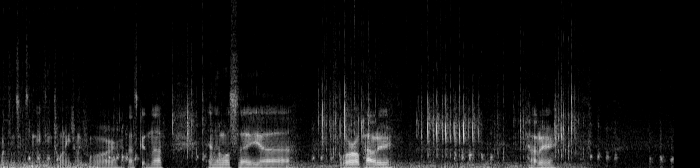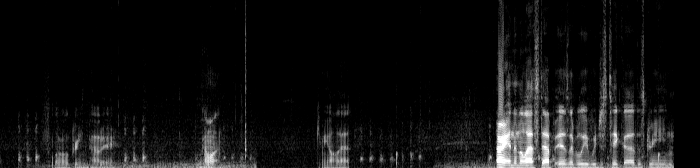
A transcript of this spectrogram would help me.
14, 16, 18, 20, 24. That's good enough. And then we'll say uh, floral powder, powder, Floral green powder. Come on. Give me all that. Alright, and then the last step is, I believe, we just take uh, this green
